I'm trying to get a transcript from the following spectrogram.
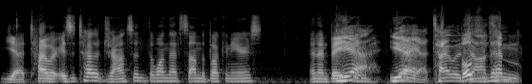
yeah, Tyler is it Tyler Johnson the one that's on the Buccaneers? And then Bateman. Yeah, yeah, yeah, Tyler Johnson. Both Johnson. of them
